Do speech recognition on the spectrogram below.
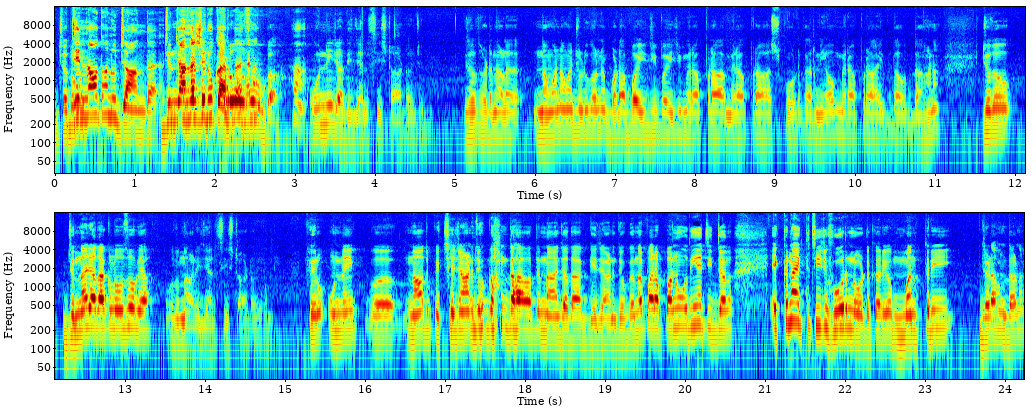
ਜਦੋਂ ਜਿੰਨਾ ਉਹ ਤੁਹਾਨੂੰ ਜਾਣਦਾ ਹੈ ਤੁਹਾਡੇ ਸ਼ੁਰੂ ਕਰਦਾ ਹੈ ਨਾ। ਹਾਂ। ਉਨੀ ਜ਼ਿਆਦਾ ਜੈਲਸੀ ਸਟਾਰਟ ਹੋ ਜੂਗੀ ਜਦੋਂ ਤੁਹਾਡੇ ਨਾਲ ਨਵਾਂ ਨਵਾਂ ਜੁੜੂਗਾ ਉਹਨੇ ਬੜਾ ਬਾਈ ਜੀ ਬਾਈ ਜੀ ਮੇਰਾ ਭਰਾ ਮੇਰਾ ਭਰਾ ਸਪੋਰਟ ਕਰਨੀ ਆ ਉਹ ਮੇਰਾ ਭਰਾ ਇਦਾਂ ਉਦਾਂ ਹਨਾ। ਜਦੋਂ ਜਿੰਨਾ ਜ਼ਿਆਦਾ ਕਲੋਜ਼ ਹੋ ਗਿਆ ਉਦੋਂ ਨਾਲ ਹੀ ਜੈਲਸੀ ਸਟਾਰਟ ਹੋ ਜਾਂਦੀ। ਫਿਰ ਉਨਾ ਹੀ ਨਾ ਉਹਦੇ ਪਿੱਛੇ ਜਾਣ ਜੋਗਾ ਹੁੰਦਾ ਵਾ ਤੇ ਨਾ ਜ਼ਿਆਦਾ ਅੱਗੇ ਜਾਣ ਜੋਗਾ ਹੁੰਦਾ। ਪਰ ਆਪਾਂ ਨੂੰ ਉਹਦੀਆਂ ਚੀਜ਼ਾਂ ਦਾ ਇੱਕ ਨਾ ਇੱਕ ਚੀਜ਼ ਹੋਰ ਨੋਟ ਕਰਿਓ, ਮੰਤਰੀ ਜਿਹੜਾ ਹੁੰਦਾ ਨਾ,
